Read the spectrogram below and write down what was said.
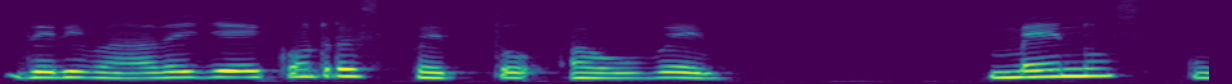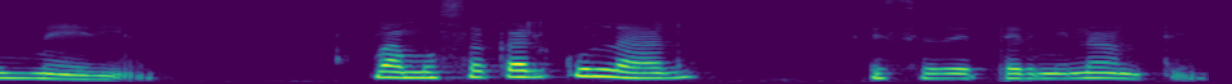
derivada de y con respecto a v, menos un medio. Vamos a calcular ese determinante.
